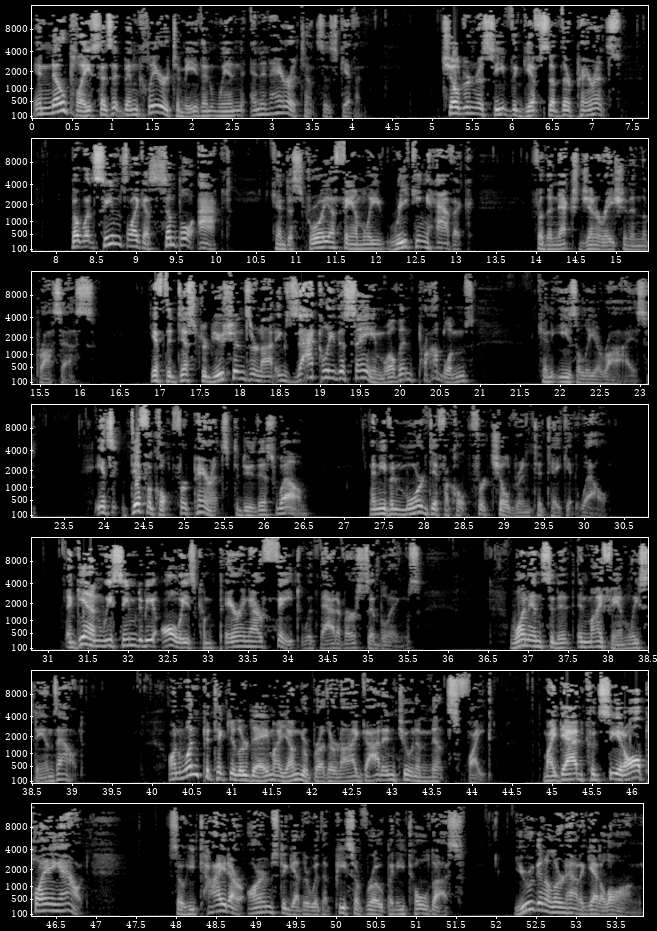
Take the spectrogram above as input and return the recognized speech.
In no place has it been clearer to me than when an inheritance is given. Children receive the gifts of their parents, but what seems like a simple act can destroy a family, wreaking havoc for the next generation in the process. If the distributions are not exactly the same, well, then problems can easily arise. It's difficult for parents to do this well, and even more difficult for children to take it well. Again, we seem to be always comparing our fate with that of our siblings. One incident in my family stands out. On one particular day, my younger brother and I got into an immense fight. My dad could see it all playing out. So he tied our arms together with a piece of rope and he told us, You're going to learn how to get along.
